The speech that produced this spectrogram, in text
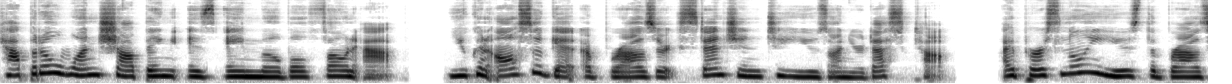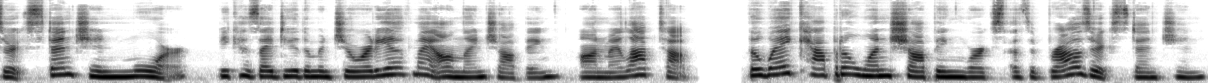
Capital One Shopping is a mobile phone app. You can also get a browser extension to use on your desktop. I personally use the browser extension more because I do the majority of my online shopping on my laptop. The way Capital One Shopping works as a browser extension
